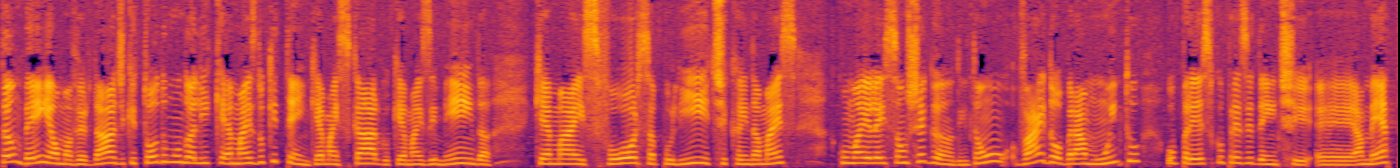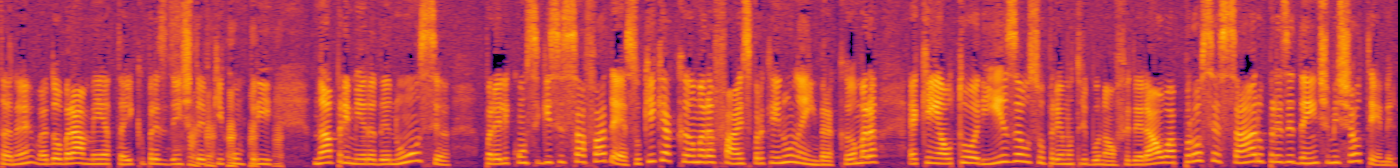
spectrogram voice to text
também é uma verdade que todo mundo ali quer mais do que tem, quer mais cargo, quer mais emenda, quer mais força política, ainda mais com uma eleição chegando. Então, vai dobrar muito o preço que o presidente, é, a meta, né? Vai dobrar a meta aí que o presidente teve que cumprir na primeira denúncia para ele conseguir se safar dessa. O que, que a Câmara faz, para quem não lembra? A Câmara é quem autoriza o Supremo Tribunal Federal a processar o presidente Michel Temer.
